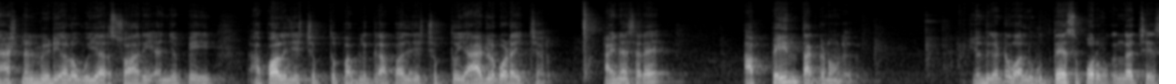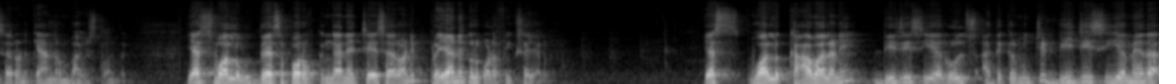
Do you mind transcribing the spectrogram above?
నేషనల్ మీడియాలో వీఆర్ సారీ అని చెప్పి అపాలజీస్ చెప్తూ పబ్లిక్గా అపాలజీస్ చెప్తూ యాడ్లు కూడా ఇచ్చారు. అయినా సరే ఆ పెయిన్ తగ్గడం లేదు. ఎందుకంటే వాళ్ళు ఉద్దేశపూర్వకంగా చేశారు అని కేంద్రం భావిస్తోంది. ఎస్ వాళ్ళు ఉద్దేశపూర్వకంగానే చేశారు అని ప్రయాణికులు కూడా ఫిక్స్ అయ్యారు. ఎస్ వాళ్ళు కావాలని డీజీసీఏ రూల్స్ అతిక్రమించి డీజీసీఏ మీద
